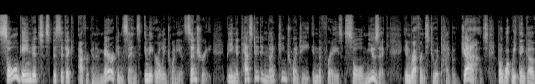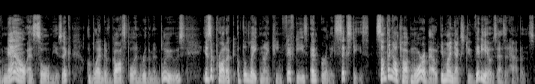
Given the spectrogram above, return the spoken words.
Soul gained its specific African-American sense in the early 20th century, being attested in 1920 in the phrase soul music, in reference to a type of jazz, but what we think of now as soul music, a blend of gospel and rhythm and blues, is a product of the late 1950s and early 60s, something I'll talk more about in my next two videos as it happens.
